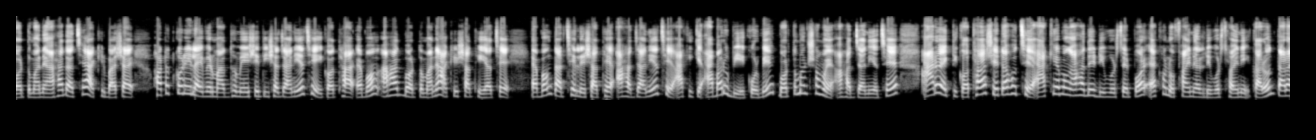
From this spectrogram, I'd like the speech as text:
বর্তমানে আহাত আছে আখির বাসায়। হঠাৎ করে লাইভের মাধ্যমে এসে তিশা জানিয়েছে এই কথা এবং আহাত বর্তমানে আখির সাথেই আছে এবং তার ছেলের সাথে আহাত জানিয়েছে আখিকে আবারও বিয়ে করবে। বর্তমান সময়ে আহাত জানিয়েছে, আরও একটি কথা, সেটা হচ্ছে আখি এবং আহাদের ডিভোর্সের পর এখনও ফাইনাল ডিভোর্স হয়নি, কারণ তারা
